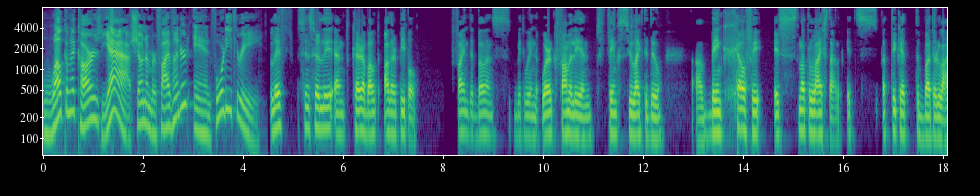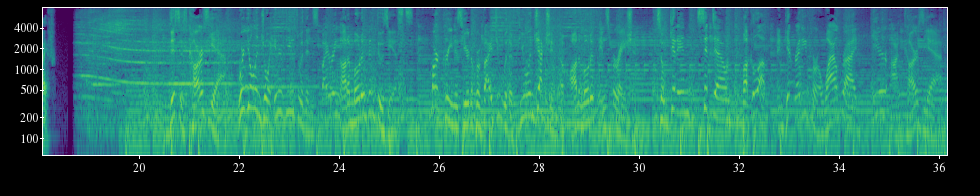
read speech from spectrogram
Welcome to Cars Yeah, show number 543. Live sincerely and care about other people. Find the balance between work, family, and things you like to do. Uh, being healthy is not a lifestyle, it's a ticket to better life. This is Cars Yeah, where you'll enjoy interviews with inspiring automotive enthusiasts. Mark Greene is here to provide you with a fuel injection of automotive inspiration. So get in, sit down, buckle up, and get ready for a wild ride here on Cars Yeah.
